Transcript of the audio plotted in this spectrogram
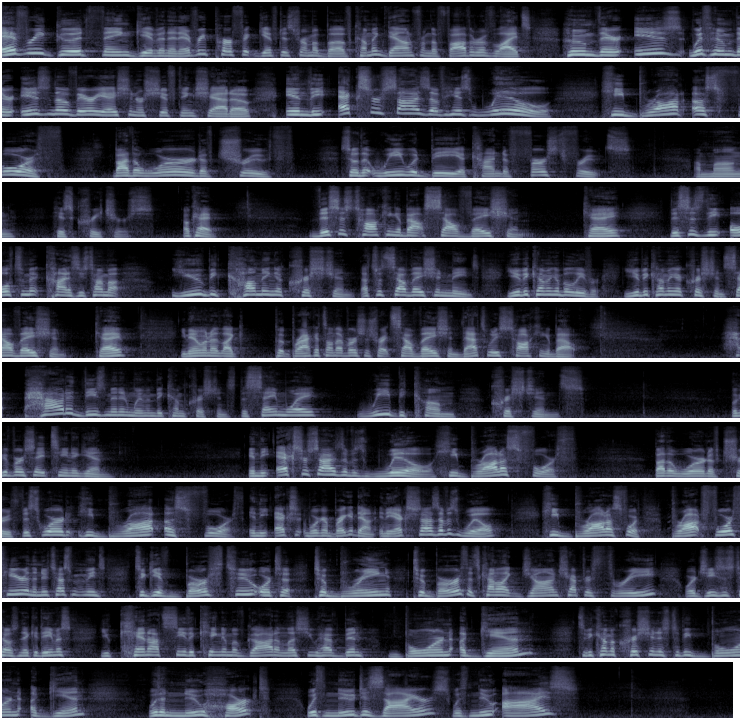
Every good thing given and every perfect gift is from above, coming down from the Father of lights, whom there is with whom there is no variation or shifting shadow. In the exercise of his will, he brought us forth by the word of truth, so that we would be a kind of first fruits among his creatures. Okay, this is talking about salvation, okay? This is the ultimate kindness. He's talking about you becoming a Christian. That's what salvation means. You becoming a believer, you becoming a Christian, salvation, okay? You may want to like put brackets on that verse, just write salvation. That's what he's talking about. H- how did these men and women become Christians? The same way we become Christians. Look at verse 18 again. In the exercise of his will, he brought us forth by the word of truth. This word, he brought us forth. In the ex- we're going to break it down. In the exercise of his will, he brought us forth. Brought forth here in the New Testament means to give birth to or to, to bring to birth. It's kind of like John chapter 3, where Jesus tells Nicodemus, You cannot see the kingdom of God unless you have been born again. To become a Christian is to be born again with a new heart with new desires, with new eyes.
